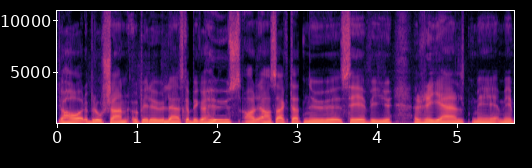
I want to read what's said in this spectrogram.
Jag har brorsan uppe i Luleå, ska bygga hus, har, har sagt att nu ser vi ju rejält med, med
